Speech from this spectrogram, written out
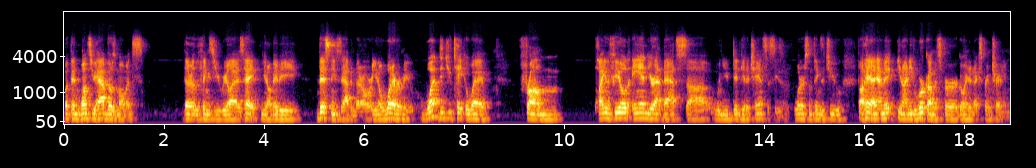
But then once you have those moments, there are the things you realize, hey, you know, maybe this needs to happen better, or you know, whatever. Maybe what did you take away from playing the field and your at bats uh, when you did get a chance this season? What are some things that you thought, hey, I, I may, you know, I need to work on this for going to next spring training?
